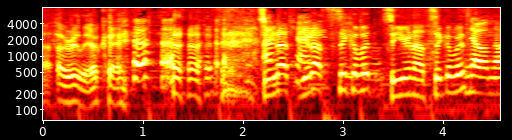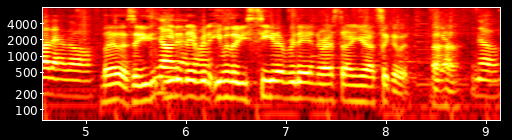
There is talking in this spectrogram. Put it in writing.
Uh, oh, really? Okay. so you're not you're not Chinese sick of it. So you're not sick of it? No, not at all. No, no, So you Not eat it at every all. even though you see it every day in the restaurant, you're not sick of it. Uh Yeah. No,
